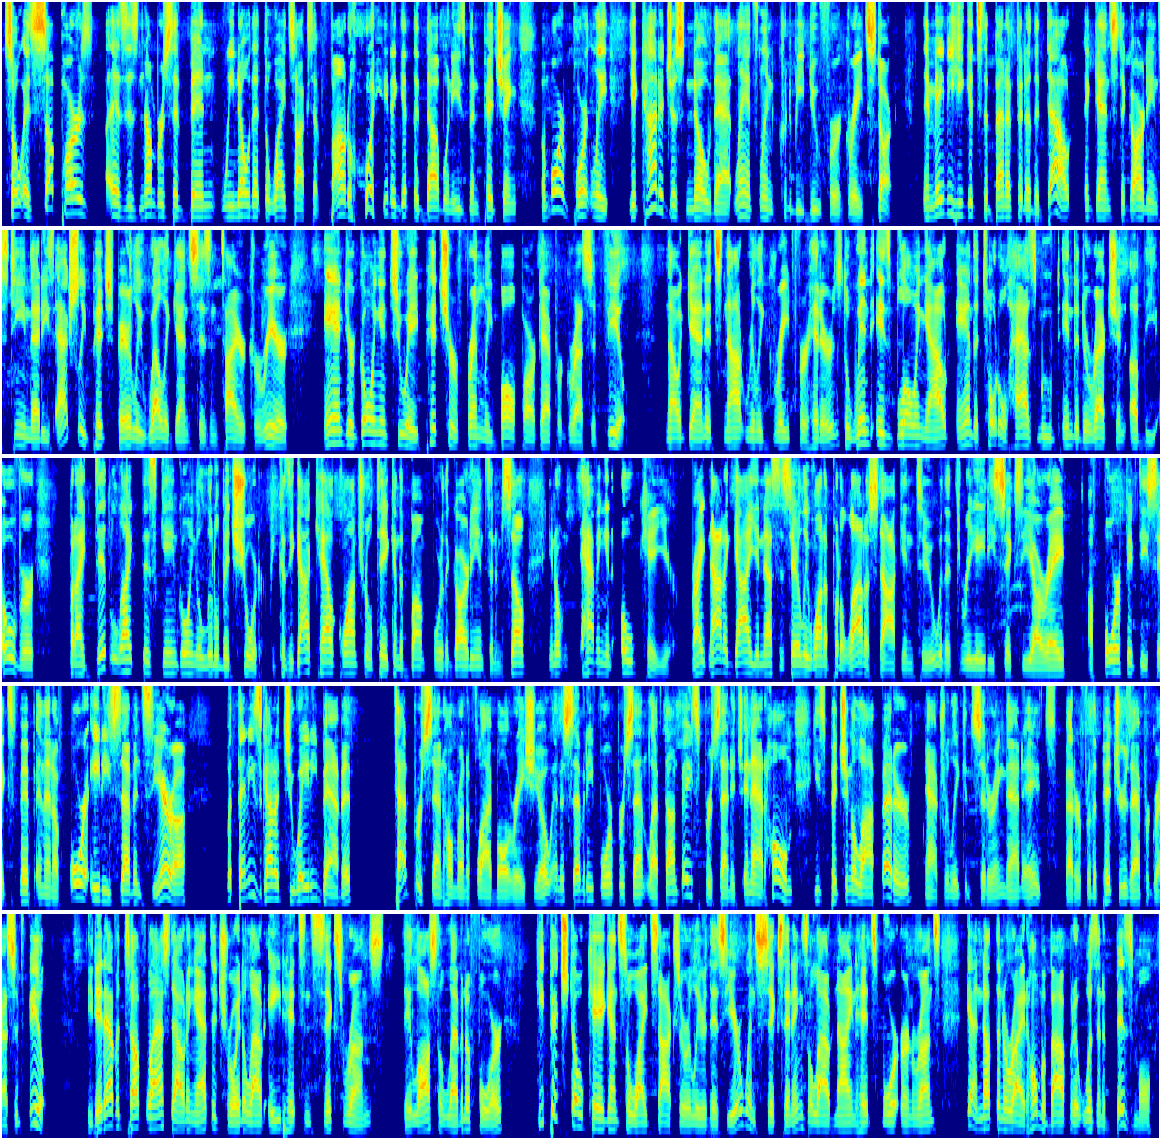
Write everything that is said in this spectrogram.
So, as subpar as, his numbers have been, we know that the White Sox have found a way to get the dub when he's been pitching. But more importantly, you kind of just know that Lance Lynn could be due for a great start. And maybe he gets the benefit of the doubt against the Guardians team that he's actually pitched fairly well against his entire career. And you're going into a pitcher friendly ballpark at Progressive Field. Now, again, it's not really great for hitters. The wind is blowing out, and the total has moved in the direction of the over but I did like this game going a little bit shorter because he got Cal Quantrill taking the bump for the Guardians and himself, you know, having an okay year, right? Not a guy you necessarily want to put a lot of stock into with a 386 ERA, a 456 FIP, and then a 487 SIERA. But then he's got a 280 BABIP, 10% home run to fly ball ratio, and a 74% left on base percentage. And at home, he's pitching a lot better, naturally, considering that, hey, it's better for the pitchers at Progressive Field. He did have a tough last outing at Detroit, allowed eight hits and six runs. They lost 11 to 4. He pitched okay against the White Sox earlier this year, went six innings, allowed nine hits, four earned runs. Again, nothing to write home about, but it wasn't abysmal.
